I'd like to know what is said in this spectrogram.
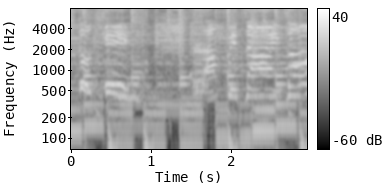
Cookie, rampage, I don't.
